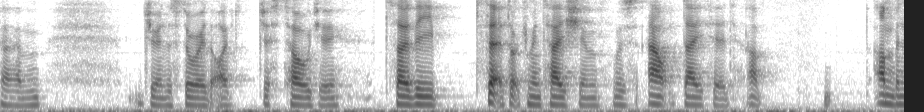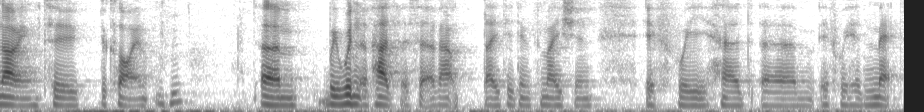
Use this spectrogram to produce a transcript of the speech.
um, during the story that I've just told you, so the set of documentation was outdated, uh, unbeknown to the client. Mm-hmm. Um, we wouldn't have had a set of outdated information if we had um, if we had met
